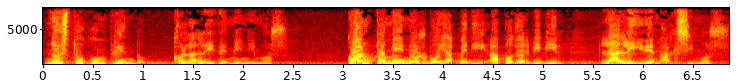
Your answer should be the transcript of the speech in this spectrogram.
no estoy cumpliendo con la ley de mínimos. ¿Cuánto menos voy a, pedir, a poder vivir la ley de máximos?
